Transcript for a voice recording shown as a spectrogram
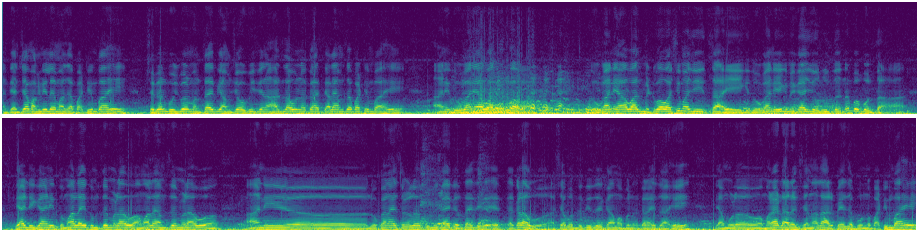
आणि त्यांच्या मागणीला माझा पाठिंबा आहे. छगन भुजबळ म्हणतायत की आमच्या ओबीसीना हात लावू नका त्याला आमचा पाठिंबा आहे. आणि दोघांनी हा वाद मिटवावा. दोघांनी हा वाद मिटवावा अशी माझी इच्छा आहे की दोघांनी एकमेकाची विरुद्ध न ब- बोलता त्या ठिकाणी तुम्हालाही तुमचं मिळावं आम्हालाही आमचं मिळावं आणि लोकांनाही लोकांना सगळं तुम्ही काय करताय ते कळावं. अशा पद्धतीचं काम आपण करायचं आहे. त्यामुळं मराठा आरक्षणाला आर पी आयचा पूर्ण पाठिंबा आहे.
